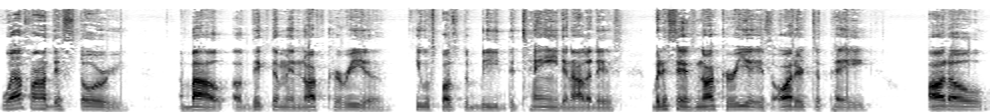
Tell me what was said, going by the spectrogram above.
Well, I found this story about a victim in North Korea. He was supposed to be detained and all of this but it says North Korea is ordered to pay Otto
